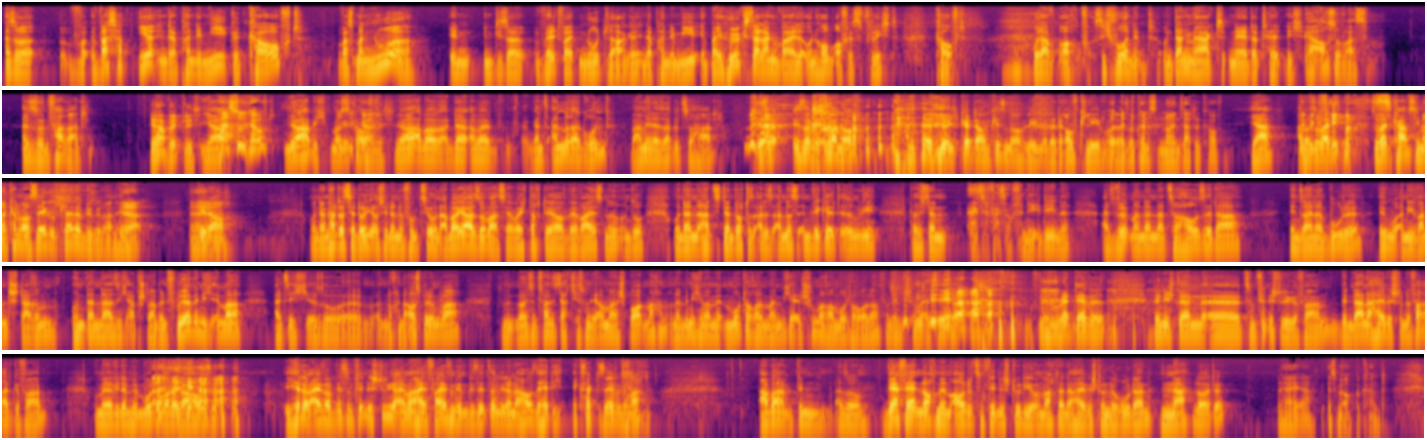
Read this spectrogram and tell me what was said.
also was habt ihr in der Pandemie gekauft, was man nur in, in dieser weltweiten Notlage, in der Pandemie, bei höchster Langeweile und Homeoffice-Pflicht kauft? Oder auch sich vornimmt und dann merkt, nee, das hält nicht. Ja, auch sowas. Also so ein Fahrrad. Ja, wirklich. Ja. Hast du gekauft? Ja, habe ich mal Wusste ich gekauft. gar nicht. Ja, aber da, aber ganz anderer Grund. War mir der Sattel zu hart? Ist er, ist er mir immer noch. ich könnte auch ein Kissen drauflegen oder draufkleben oder so. Du könntest einen neuen Sattel kaufen. Ja, aber soweit, soweit kam es nicht. Man kann aber auch sehr gut Kleiderbügel dranhängen. Ja. Geht ja. auch. Und dann hat das ja durchaus wieder eine Funktion. Aber ja, sowas, ja, weil ich dachte, ja, wer weiß, ne, und so. Und dann hat sich dann doch das alles anders entwickelt irgendwie, dass ich dann, also was auch für eine Idee, ne? Als würde man dann da zu Hause da in seiner Bude irgendwo an die Wand starren und dann da sich abstrampeln. Früher bin ich immer, als ich äh, so äh, noch in der Ausbildung war, so mit 19, 20 dachte ich, jetzt muss ich auch mal Sport machen. Und dann bin ich immer mit dem Motorroller, meinem Michael Schumacher Motorroller, von dem ich schon mal erzählt habe, mit dem Red Devil, bin ich dann äh, zum Fitnessstudio gefahren, bin da eine halbe Stunde Fahrrad gefahren und bin dann wieder mit dem Motorroller nach Hause. Ich hätte doch einfach bis zum Fitnessstudio einmal High Five mit dem Besitzer und wieder nach Hause, hätte ich exakt dasselbe gemacht. Aber bin, also, wer fährt noch mit dem Auto zum Fitnessstudio und macht da eine halbe Stunde Rudern? Na, Leute? Ja, ja, ist mir auch bekannt.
